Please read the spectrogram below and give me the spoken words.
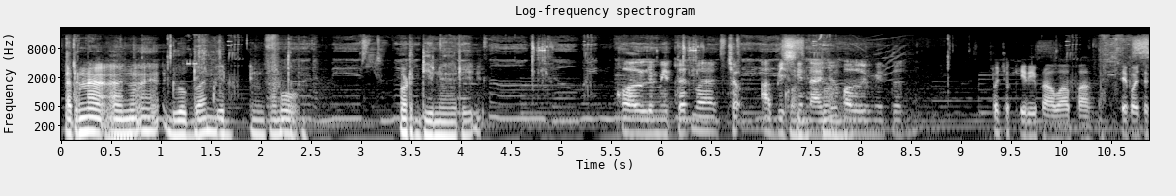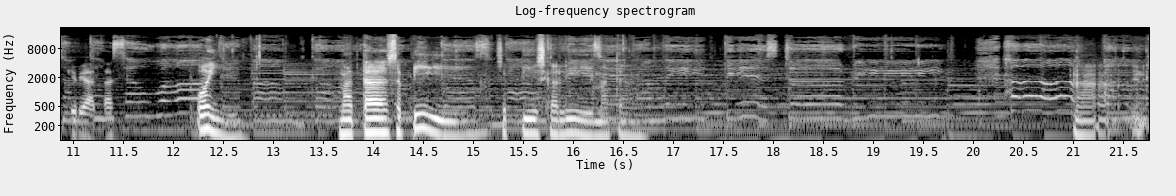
karena anu eh duo ban info ordinary. kalau limited mah cok abisin aja kalau limited pojok kiri bawah bang eh pojok kiri atas Oh iya. Mata sepi, sepi sekali mata. Nah, ini.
